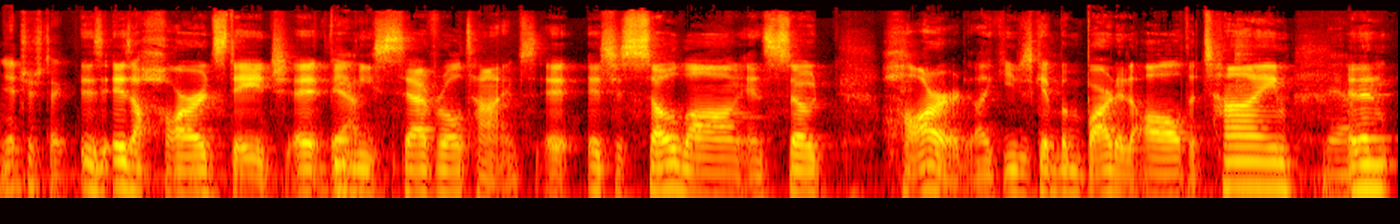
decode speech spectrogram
interesting is, is a hard stage. It beat Yeah. me several times. It, it's just so long and so hard. Like you just get bombarded all the time, Yeah. and then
